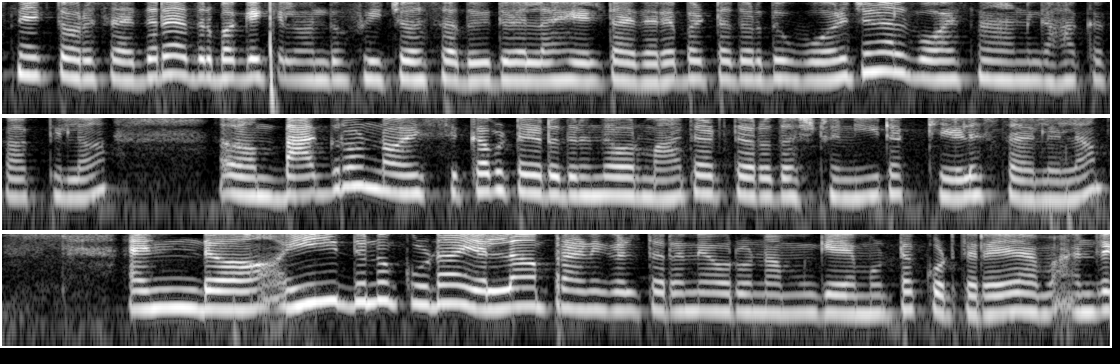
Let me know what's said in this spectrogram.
ಸ್ನೇಕ್ ತೋರಿಸ್ತಾ ಇದ್ದಾರೆ. ಅದ್ರ ಬಗ್ಗೆ ಕೆಲವೊಂದು ಫೀಚರ್ಸ್ ಅದು ಇದು ಎಲ್ಲ ಹೇಳ್ತಾ ಇದ್ದಾರೆ. ಬಟ್ ಅದರದ್ದು ಒರಿಜಿನಲ್ ವಾಯ್ಸ್ನ ನನಗೆ ಹಾಕೋಕ್ಕಾಗ್ತಿಲ್ಲ. ಬ್ಯಾಕ್ಗ್ರೌಂಡ್ ನಾಯ್ಸ್ ಸಿಕ್ಕಾಪಟ್ಟೆ ಇರೋದ್ರಿಂದ ಅವ್ರು ಮಾತಾಡ್ತಾ ಇರೋದು ಅಷ್ಟು ನೀಟಾಗಿ ಕೇಳಿಸ್ತಾ ಇರಲಿಲ್ಲ. ಆ್ಯಂಡ್ ಇದನ್ನು ಕೂಡ ಎಲ್ಲ ಪ್ರಾಣಿಗಳ ಥರನೇ ಅವರು ನಮಗೆ ಮುಟ್ಟಕ್ಕೆ ಕೊಡ್ತಾರೆ. ಅಂದರೆ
